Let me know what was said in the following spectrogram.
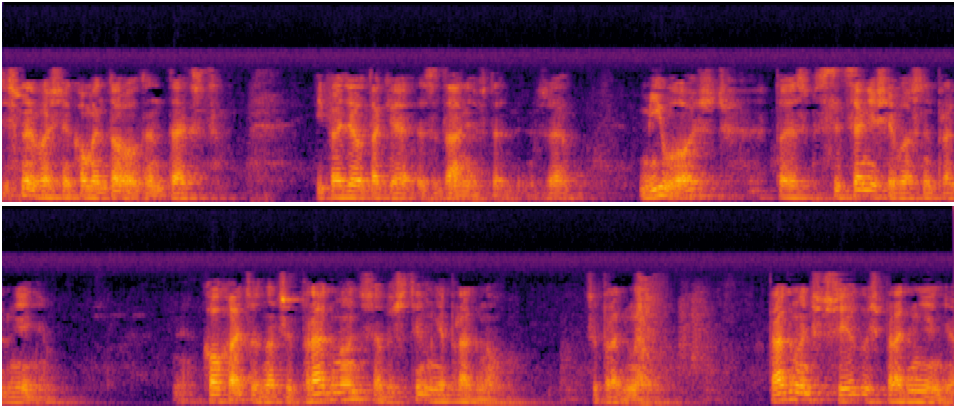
Tischner właśnie komentował ten tekst i powiedział takie zdanie wtedy, że miłość to jest sycenie się własnym pragnieniem. Kochać to znaczy pragnąć, abyś tym nie pragnął, czy pragnęła. Pragnąć czyjegoś pragnienia.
